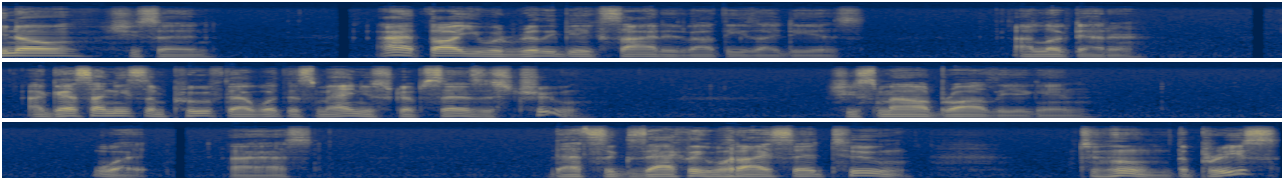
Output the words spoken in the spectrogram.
You know, she said, I had thought you would really be excited about these ideas. I looked at her. I guess I need some proof that what this manuscript says is true. She smiled broadly again. What? I asked. That's exactly what I said too. To whom? The priest?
